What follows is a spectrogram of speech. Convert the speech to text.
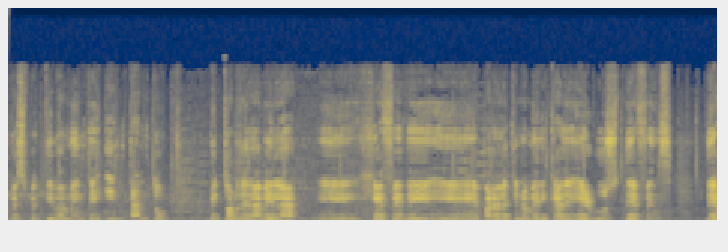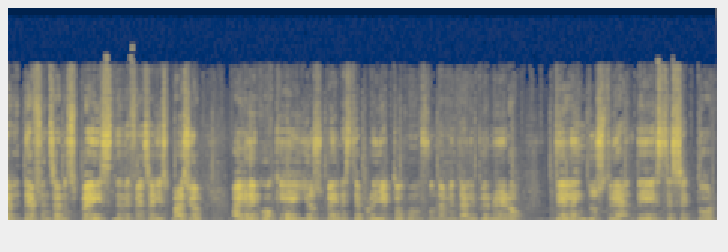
respectivamente. En tanto, Víctor de la Vela, eh, jefe de, eh, para Latinoamérica de Airbus Defense Defense and Space, de Defensa y Espacio, agregó que ellos ven este proyecto como fundamental y pionero de la industria de este sector.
